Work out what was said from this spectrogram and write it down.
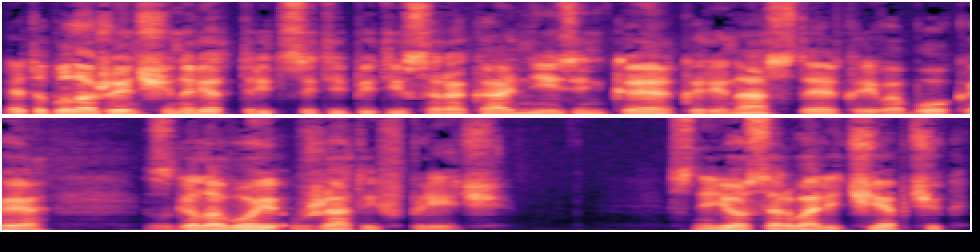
Это была женщина лет тридцати пяти-сорока, низенькая, коренастая, кривобокая, с головой вжатой в плечи. С нее сорвали чепчик,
